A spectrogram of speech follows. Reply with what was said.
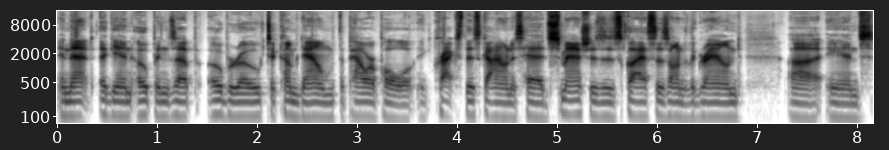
and that again opens up Oboro to come down with the power pole and cracks this guy on his head, smashes his glasses onto the ground, uh, and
